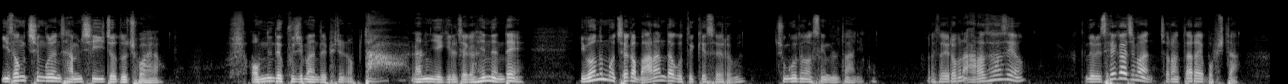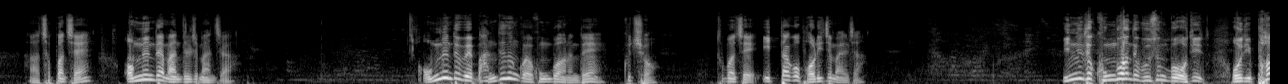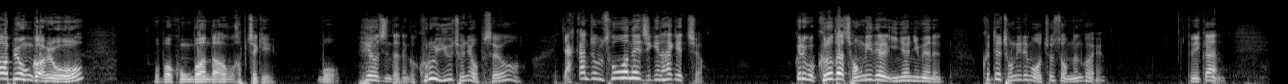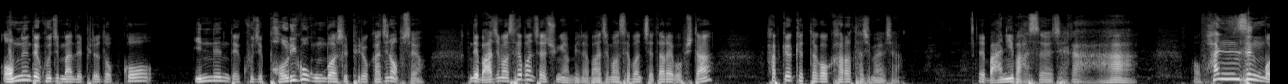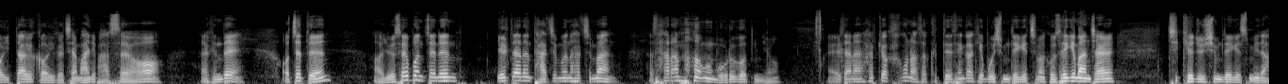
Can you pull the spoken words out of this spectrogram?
이성 친구는 잠시 잊어도 좋아요. 없는데 굳이 만들 필요는 없다 라는 얘기를 제가 했는데 이거는 뭐 제가 말한다고 듣겠어요, 여러분. 중고등학생들도 아니고. 그래서 여러분 알아서 하세요. 근데 우리 세 가지만 저랑 따라해 봅시다. 아, 첫 번째, 없는데 만들지 말자. 없는데 왜 만드는 거야, 공부하는데. 그쵸? 두 번째, 있다고 버리지 말자. 있는데 공부하는데 무슨 뭐 어디, 어디 파병 가요? 오빠 공부한다 하고 갑자기 뭐 헤어진다든가 그럴 이유 전혀 없어요. 약간 좀 소원해지긴 하겠죠. 그리고 그러다 정리될 인연이면은 그때 정리되면 어쩔 수 없는 거예요. 그러니까 없는데 굳이 만들 필요도 없고 있는데 굳이 버리고 공부하실 필요까지는 없어요. 근데 마지막 세 번째가 중요합니다. 마지막 세 번째 따라해 봅시다. 합격했다고 갈아타지 말자. 네, 많이 봤어요, 제가. 뭐 환승 뭐 있다 거 이거 제가 많이 봤어요. 아, 근데 어쨌든 어, 요세 번째는 일단은 다짐은 하지만 사람 마음은 모르거든요. 일단은 합격하고 나서 그때 생각해 보시면 되겠지만 그 세 개만 잘 지켜주시면 되겠습니다.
